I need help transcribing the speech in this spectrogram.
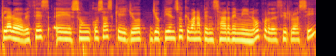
claro, a veces eh, son cosas que yo, yo pienso que van a pensar de mí, ¿no? Por decirlo así.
